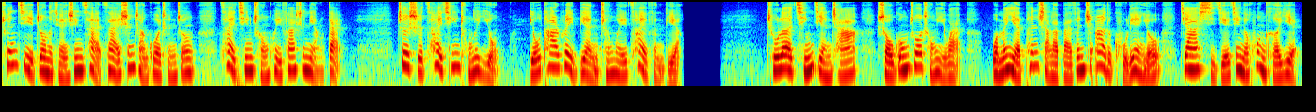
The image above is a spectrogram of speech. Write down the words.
春季种的卷心菜在生长过程中，菜青虫会发生两代，这是菜青虫的蛹，由它蜕变成为菜粉蝶。除了勤检查、手工捉虫以外，我们也喷洒了百分之二的苦楝油加洗洁精的混合液，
